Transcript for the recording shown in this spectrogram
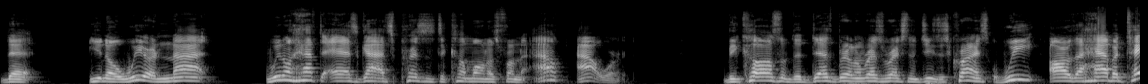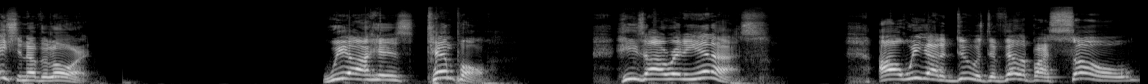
that, you know, we are not, we don't have to ask God's presence to come on us from the out, outward. Because of the death, burial, and resurrection of Jesus Christ, we are the habitation of the Lord. We are his temple. He's already in us. All we got to do is develop our soul,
